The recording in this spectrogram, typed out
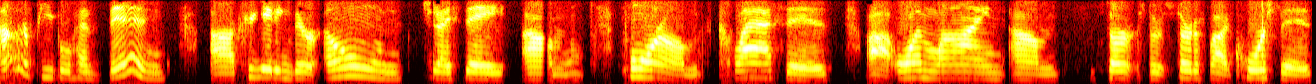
other people have been uh, creating their own, should I say, um, forums, classes, uh, online um, cert- cert- certified courses,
